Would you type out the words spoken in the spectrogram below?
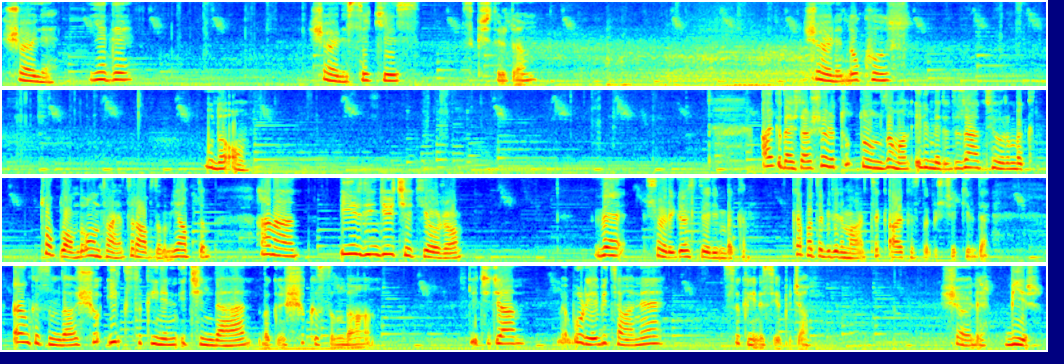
Şöyle 7. Şöyle 8. Sıkıştırdım. Şöyle 9. Bu da 10. Arkadaşlar şöyle tuttuğum zaman elimle de düzeltiyorum bakın. Toplamda 10 tane trabzanım yaptım. Hemen bir zincir çekiyorum. Ve şöyle göstereyim bakın. Kapatabilirim artık. Arkası da bu şekilde. Ön kısımda şu ilk sık iğnenin içinden bakın şu kısımdan geçeceğim ve buraya bir tane sık iğnesi yapacağım. Şöyle bir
